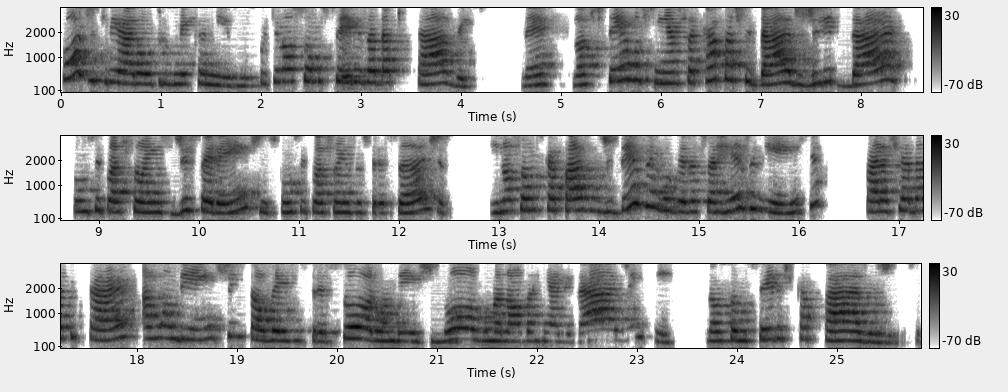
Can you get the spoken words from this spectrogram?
pode criar outros mecanismos, porque nós somos seres adaptáveis, né? Nós temos, sim, essa capacidade de lidar com situações diferentes, com situações estressantes, e nós somos capazes de desenvolver essa resiliência para se adaptar a um ambiente talvez estressor, um ambiente novo, uma nova realidade, enfim. Nós somos seres capazes disso.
